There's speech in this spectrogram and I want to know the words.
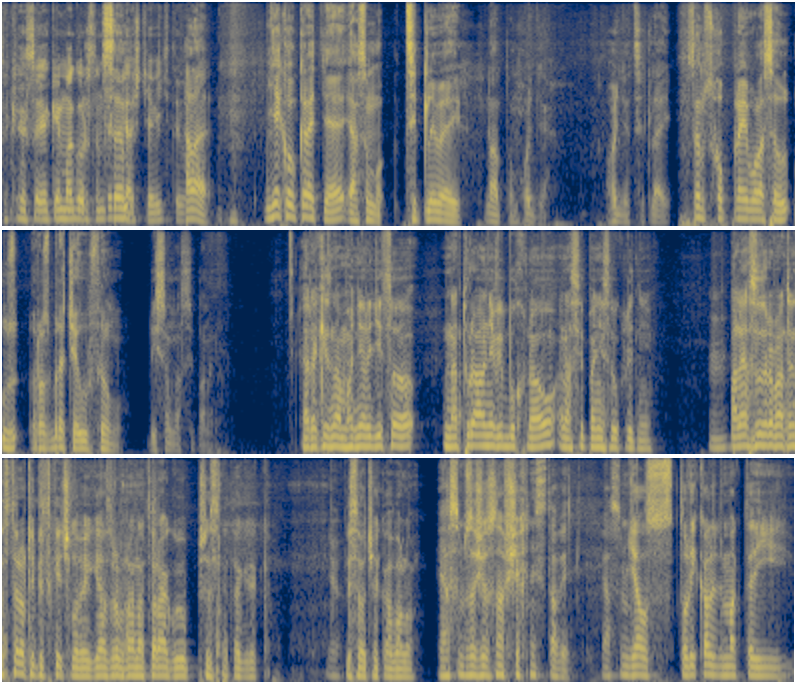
Tak jak se, jaký magor jsem teďka Jsem- ještě, víš, ty. hele, mě konkrétně, já jsem citlivý na tom hodně, hodně citlivý. Jsem schopný, vole, se u, rozbrečet u filmu, když jsem nasypaný. Já taky znám hodně lidí, co naturálně vybuchnou a nasypaní jsou klidní. Hmm. Ale já jsem zrovna ten stereotypický člověk, já zrovna na to reaguju přesně tak, jak Jo. by se očekávalo. Já jsem zažil na všechny stavy. Já jsem dělal s tolika lidma, kteří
